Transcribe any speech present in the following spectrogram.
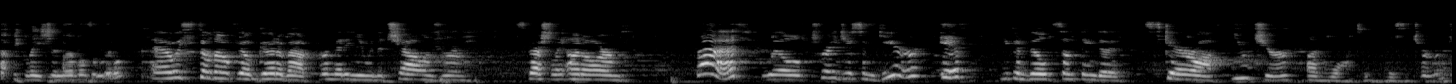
population levels a little. Uh, we still don't feel good about permitting you in the challenge room, especially unarmed. But we'll trade you some gear if you can build something to scare off future unwanted visitors.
